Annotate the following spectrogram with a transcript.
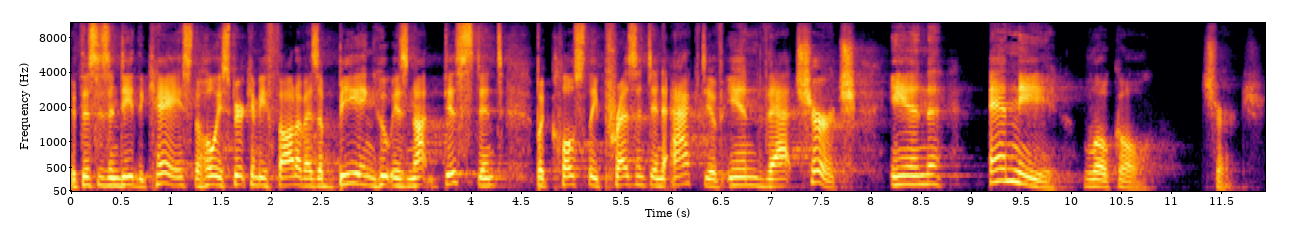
If this is indeed the case, the Holy Spirit can be thought of as a being who is not distant, but closely present and active in that church, in any local church.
